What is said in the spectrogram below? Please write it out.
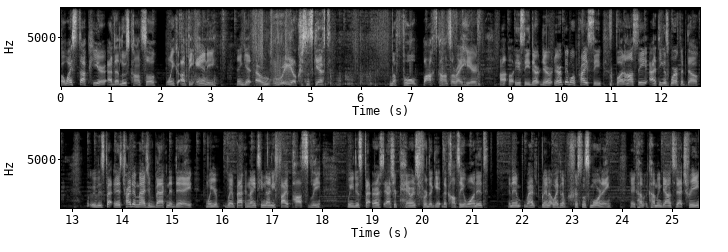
But why stop here at the loose console when you can up the ante and get a real Christmas gift? The full box console right here. Uh, uh you see, they're, they're, they're a bit more pricey, but honestly, I think it's worth it though. It's, try to imagine back in the day when you're when back in 1995 possibly when you just asked your parents for the the console you wanted, and then waking up Christmas morning and coming down to that tree,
